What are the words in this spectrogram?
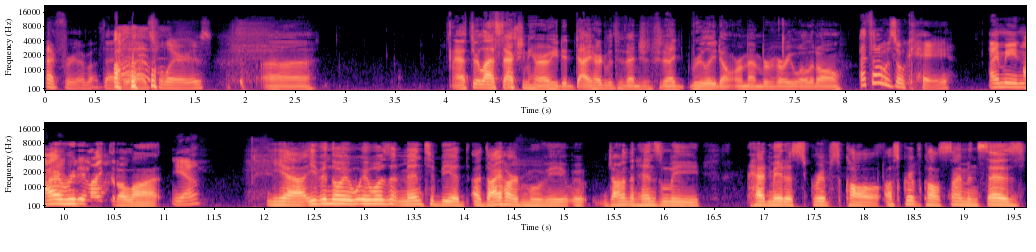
I forgot about that. Yeah, that's hilarious. Uh, after Last Action Hero, he did Die Hard with a Vengeance, which I really don't remember very well at all. I thought it was okay. I mean, I really liked it a lot. yeah. Yeah, even though it, it wasn't meant to be a, a Die Hard movie, it- Jonathan Hensleigh had made a script called a script called Simon Says.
